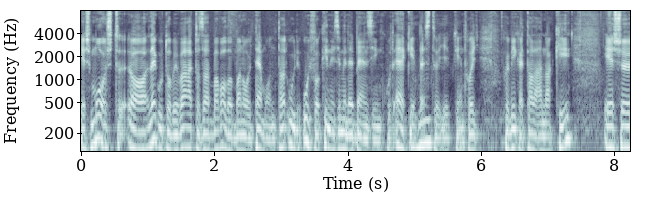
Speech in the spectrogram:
és most a legutóbbi változatban valóban, ahogy te mondtad, úgy, úgy fog kinézni, mint egy benzinkút. Elképesztő uh-huh. egyébként, hogy, hogy miket találnak ki. És uh,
